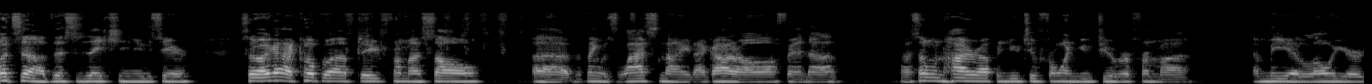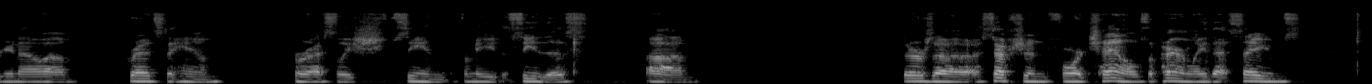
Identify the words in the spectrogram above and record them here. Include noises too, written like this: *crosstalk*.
What's up? This is HD News here. So I got a couple of updates from my Saul. Uh, I think it was last night. I got off, and uh, uh, someone higher up in YouTube for one YouTuber from uh, a media lawyer, you know, um, credits to him for actually seeing for me to see this. Um, there's a exception for channels apparently that saves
